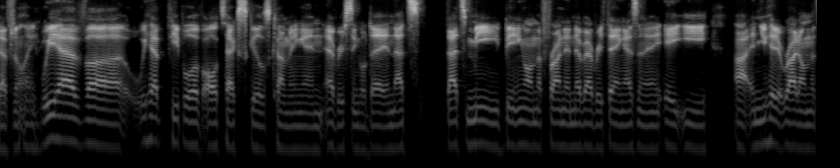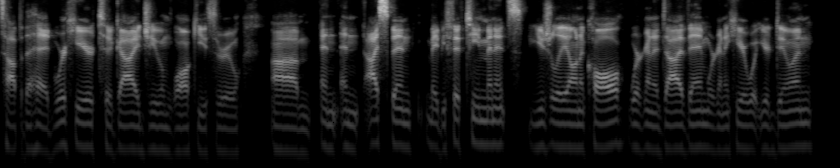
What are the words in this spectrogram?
Definitely. We have uh we have people of all tech skills coming in every single day and that's that's me being on the front end of everything as an AE uh, and you hit it right on the top of the head. We're here to guide you and walk you through um, and and I spend maybe 15 minutes usually on a call. We're to dive in, we're to hear what you're doing.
